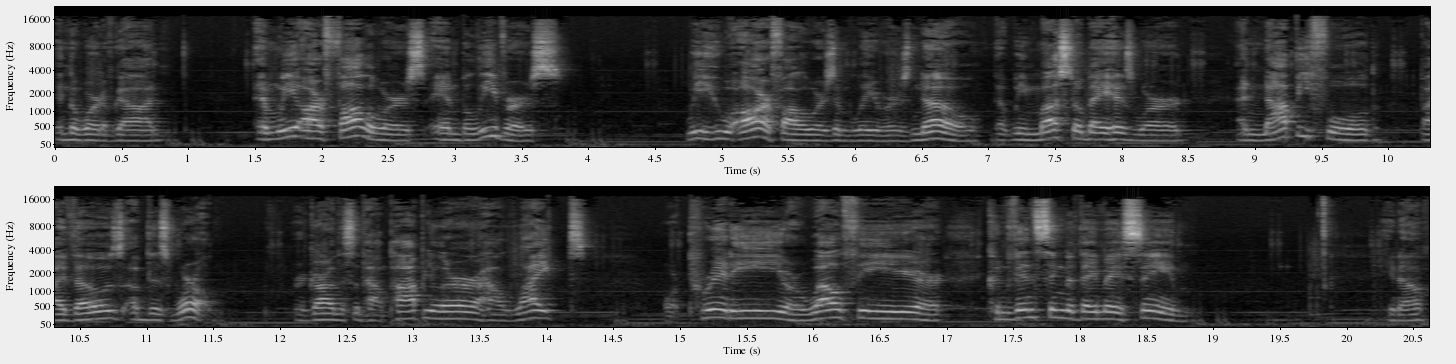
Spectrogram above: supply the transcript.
in the Word of God, and we are followers and believers. We who are followers and believers know that we must obey His Word and not be fooled by those of this world regardless of how popular or how liked or pretty or wealthy or convincing that they may seem. You know?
